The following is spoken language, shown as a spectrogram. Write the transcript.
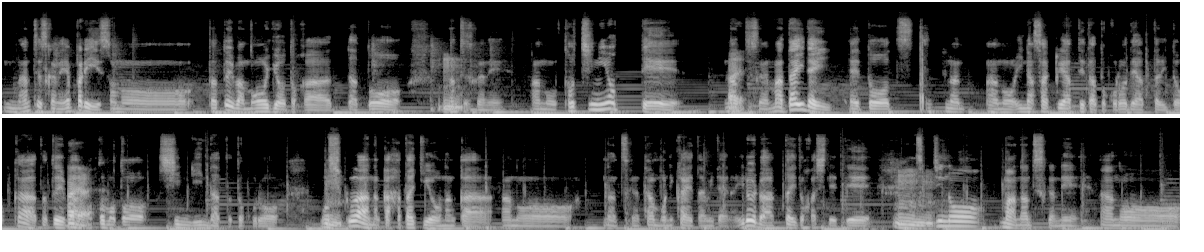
なんていうんですかねやっぱりその例えば農業とかだと、うんなんていうんですかねあの土地によってはいなんですかね、まあ代々、えっと、つなんあの稲作やってたところであったりとか、例えばはいはい。もともと森林だったところ、もしくはなんか畑をなんか、あの、なんですかね、田んぼに変えたみたいな、いろいろあったりとかしてて、うん。土の、まあなんですかね、あの、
